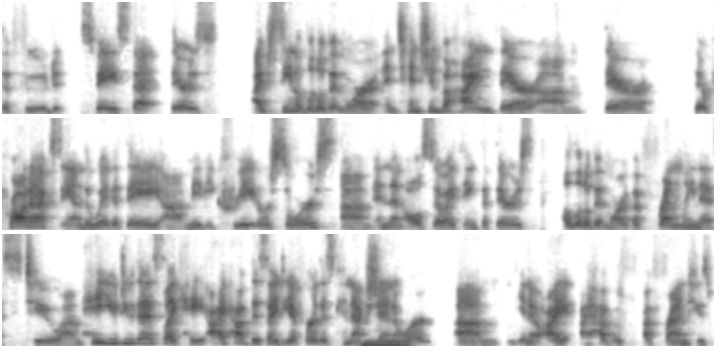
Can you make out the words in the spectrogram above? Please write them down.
the food space that there's i've seen a little bit more intention behind their um, their their products and the way that they uh, maybe create or source. Um, and then also i think that there's a little bit more of a friendliness to um, hey you do this like hey i have this idea for this connection mm. or um, you know i i have a, a, friend who's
